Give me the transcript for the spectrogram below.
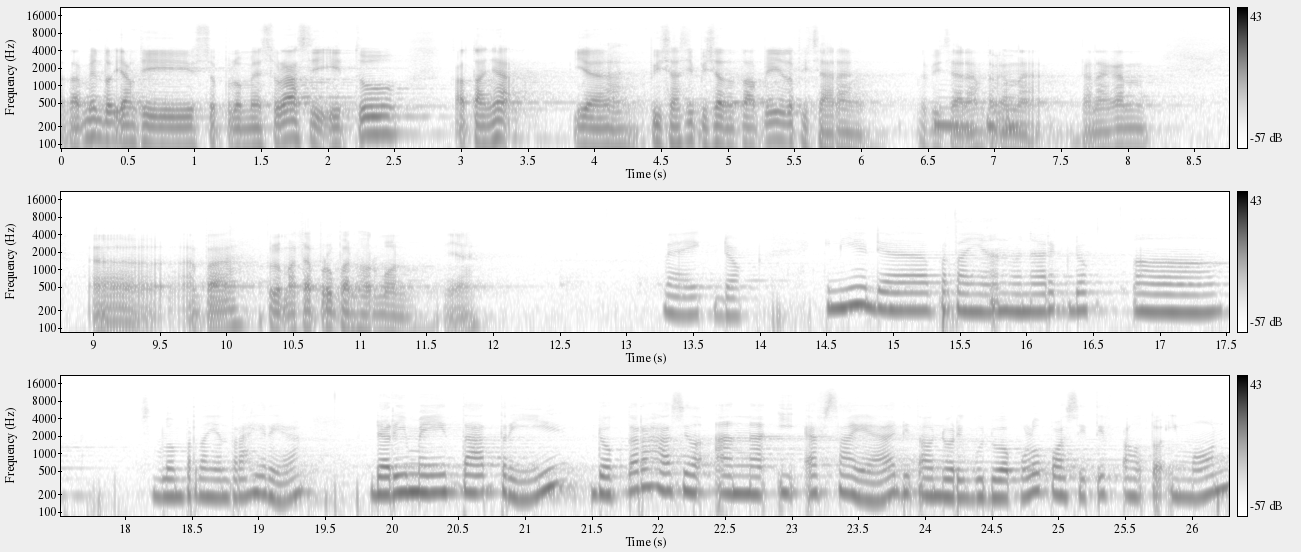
Tetapi untuk yang di sebelum menstruasi itu katanya ya bisa sih bisa tetapi lebih jarang, lebih jarang hmm. terkena karena kan uh, apa belum ada perubahan hormon, ya. Baik dok, ini ada pertanyaan menarik dok. Uh, sebelum pertanyaan terakhir ya. Dari Meita Tri, dokter hasil anak IF saya di tahun 2020 positif autoimun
